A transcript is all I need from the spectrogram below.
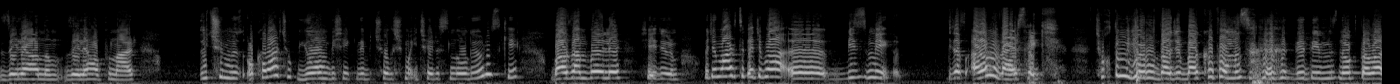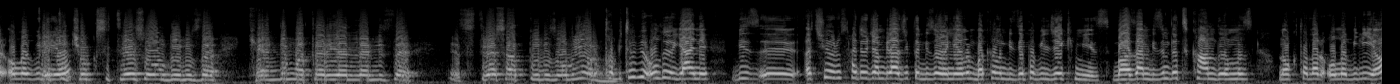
Zeliha Hanım, Zeliha Pınar, üçümüz o kadar çok yoğun bir şekilde bir çalışma içerisinde oluyoruz ki bazen böyle şey diyorum, hocam artık acaba e, biz mi biraz ara mı versek? Çok da mı yoruldu acaba kafamız dediğimiz noktalar olabiliyor. Peki çok stres olduğunuzda kendi materyallerinizde e, stres attığınız oluyor mu? Tabii tabii oluyor. Yani biz e, açıyoruz. Hadi hocam birazcık da biz oynayalım. Bakalım biz yapabilecek miyiz? Bazen bizim de tıkandığımız noktalar olabiliyor.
